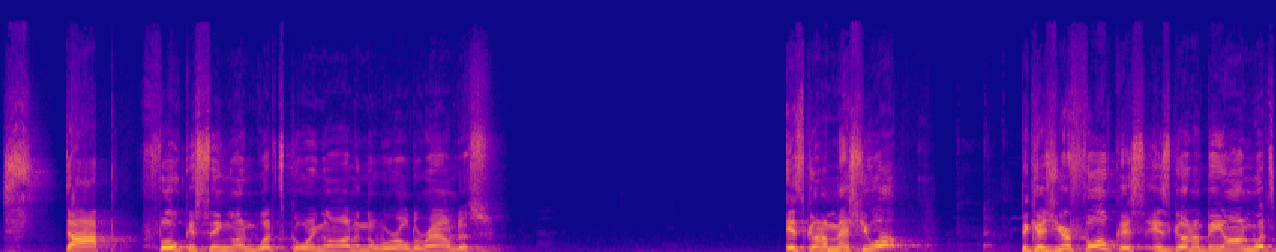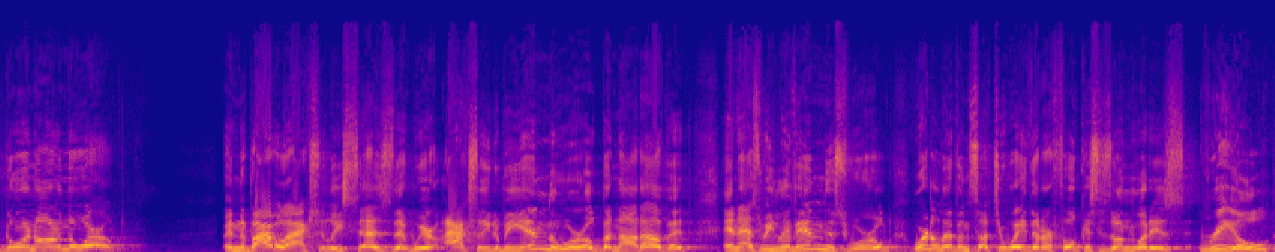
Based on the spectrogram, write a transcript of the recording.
Stop focusing on what's going on in the world around us. It's going to mess you up because your focus is going to be on what's going on in the world. And the Bible actually says that we're actually to be in the world, but not of it. And as we live in this world, we're to live in such a way that our focus is on what is real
